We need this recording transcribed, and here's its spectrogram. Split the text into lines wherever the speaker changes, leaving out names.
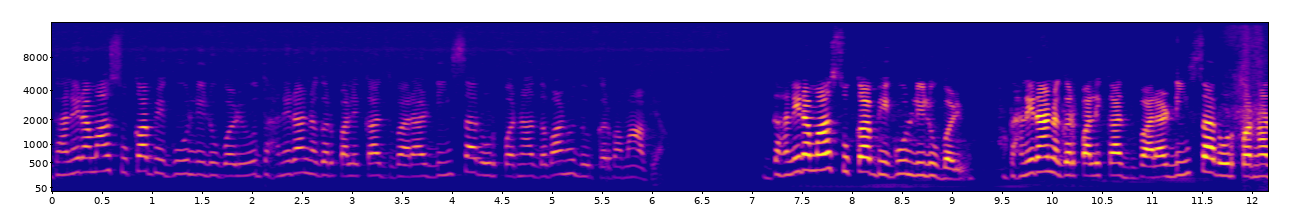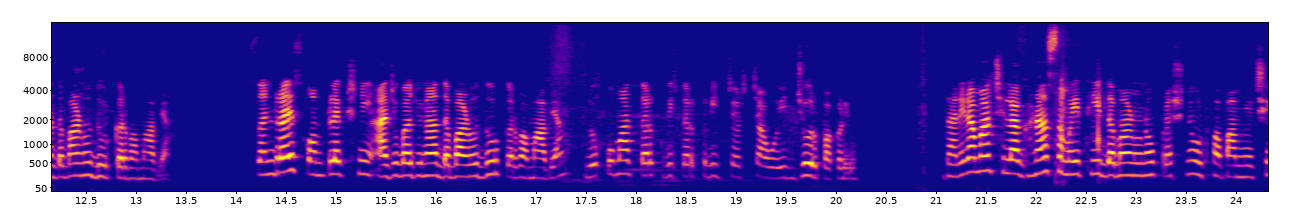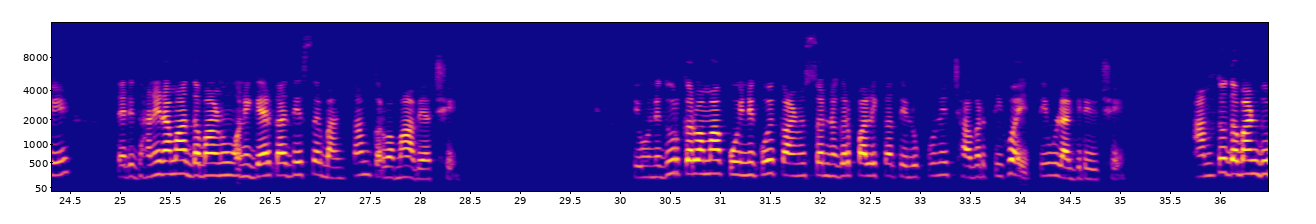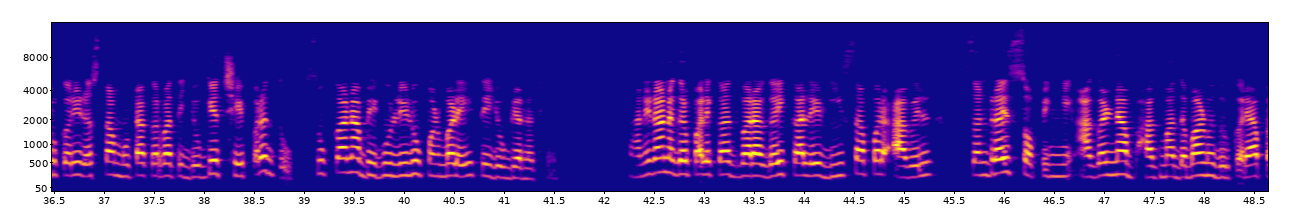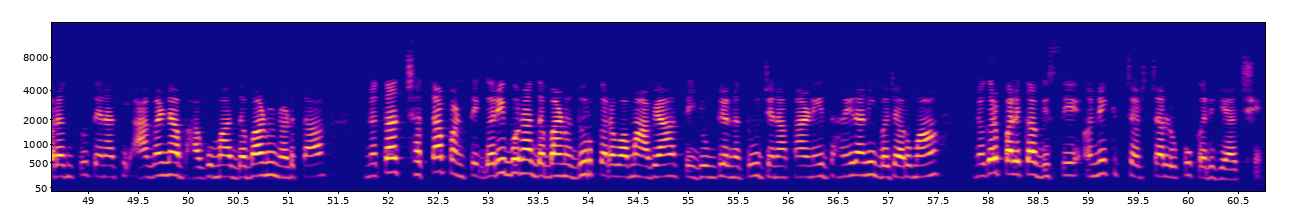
ધાનેરામાં સૂકા ભેગું લીલું બળ્યું ધાનેરા નગરપાલિકા દ્વારા ડીસા રોડ પરના દબાણો દૂર કરવામાં આવ્યા. ધાનેરામાં સૂકા ભેગું લીલું બળ્યું ધાનેરા નગરપાલિકા દ્વારા ડીસા રોડ પરના દબાણો દૂર કરવામાં આવ્યા. સનરાઈઝ કોમ્પ્લેક્ષની આજુબાજુના દબાણો દૂર કરવામાં આવ્યા. લોકોમાં તર્ક વિતર્કની ચર્ચાઓએ જોર પકડ્યું. ધાનેરામાં છેલ્લા ઘણા સમયથી દબાણોનો પ્રશ્ન ઉઠવા પામ્યો છે. ત્યારે ધાનેરામાં દબાણો અને ગેરકાયદેસર બાંધકામ કરવામાં આવ્યા છે. તેઓને દૂર કરવામાં કોઈને કોઈ કારણોસર નગરપાલિકા તે લોકોને છાવરતી હોય તેવું લાગી રહ્યું છે. આમ તો દબાણ દૂર કરી રસ્તા મોટા કરવા તે યોગ્ય છે, પરંતુ સુકાના ભેગું લીલું પણ બળે તે યોગ્ય નથી. ધાનેરા નગરપાલિકા દ્વારા ગઈકાલે ડીસા પર આવેલ સનરાઈઝ શોપિંગની આગળના ભાગમાં દબાણો દૂર કર્યા, પરંતુ તેનાથી આગળના ભાગોમાં દબાણો નડતા નતા, છતાં પણ તે ગરીબોના દબાણો દૂર કરવામાં આવ્યા. તે યોગ્ય નહોતું, જેના કારણે ધાનેરાની બજારોમાં નગરપાલિકા વિશે અનેક ચર્ચા લોકો કરી રહ્યા છે.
